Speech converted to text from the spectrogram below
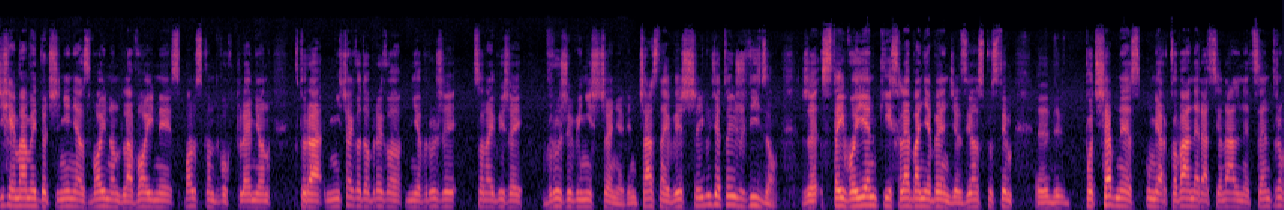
Dzisiaj mamy do czynienia z wojną dla wojny, z Polską dwóch plemion, która niczego dobrego nie wróży, co najwyżej wróży wyniszczenie. Więc czas najwyższy i ludzie to już widzą, że z tej wojenki chleba nie będzie. W związku z tym y, potrzebne jest umiarkowane, racjonalne centrum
